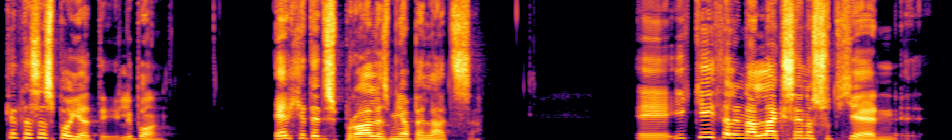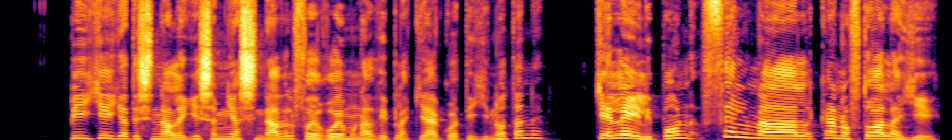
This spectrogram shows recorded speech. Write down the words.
Και θα σας πω γιατί. Λοιπόν, έρχεται τις προάλλες μια πελάτησα. Ε, και ήθελε να αλλάξει ένα σουτιέν. Πήγε για τη συναλλαγή σε μια συνάδελφο, εγώ ήμουν δίπλα και άκουγα τι γινότανε. Και λέει λοιπόν, θέλω να κάνω αυτό αλλαγή.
